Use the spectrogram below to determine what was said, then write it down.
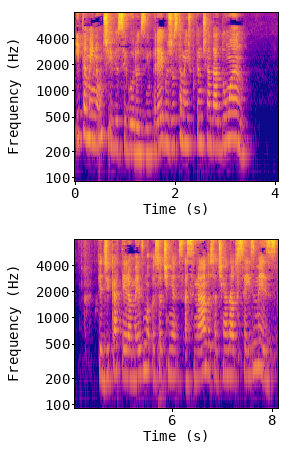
E também não tive o seguro-desemprego justamente porque não tinha dado um ano. Porque de carteira mesmo, eu só tinha assinado, eu só tinha dado seis meses.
